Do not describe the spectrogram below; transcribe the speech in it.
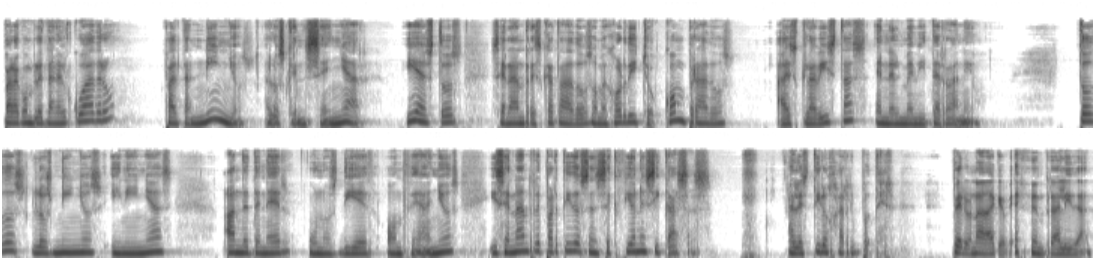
Para completar el cuadro, faltan niños a los que enseñar, y estos serán rescatados, o mejor dicho, comprados a esclavistas en el Mediterráneo. Todos los niños y niñas han de tener unos 10, 11 años y serán repartidos en secciones y casas, al estilo Harry Potter. Pero nada que ver en realidad.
